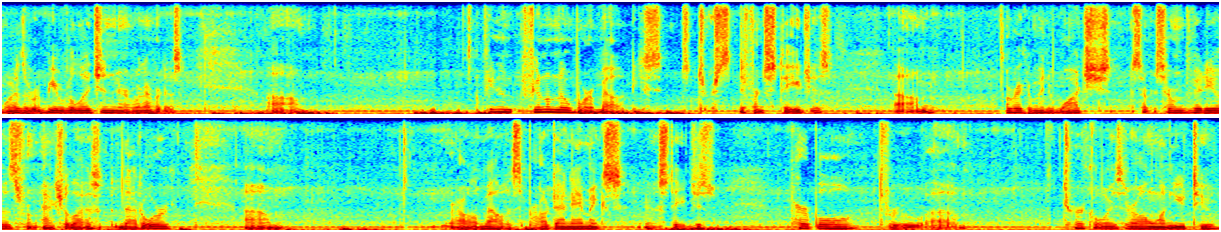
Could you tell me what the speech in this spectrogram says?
whether it be religion or whatever it is um, if you if you don't know more about these different stages um, I recommend you watch certain videos from actualized.org um, are all about the spiral dynamics, you know, stages purple through um, Turquoise. They're all on YouTube.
